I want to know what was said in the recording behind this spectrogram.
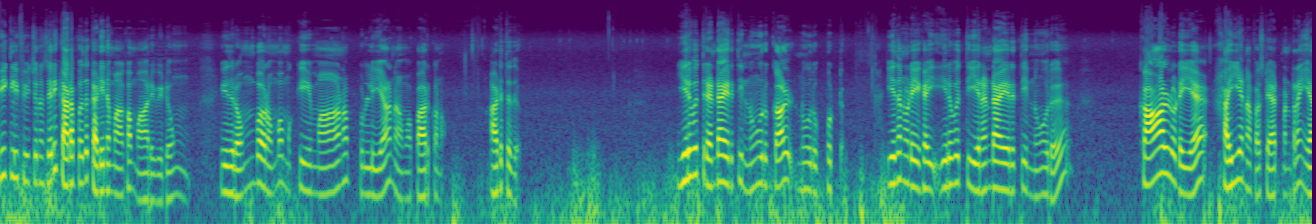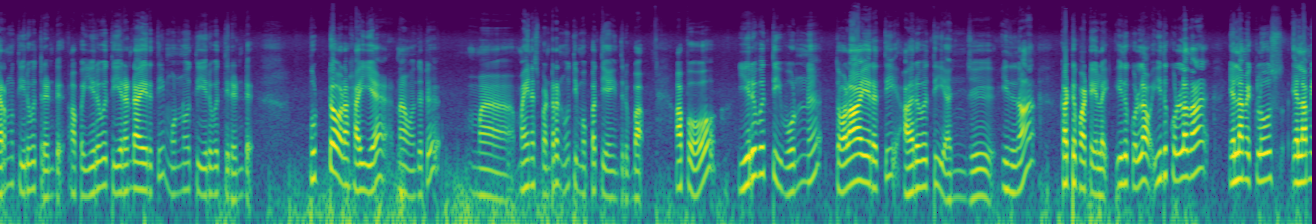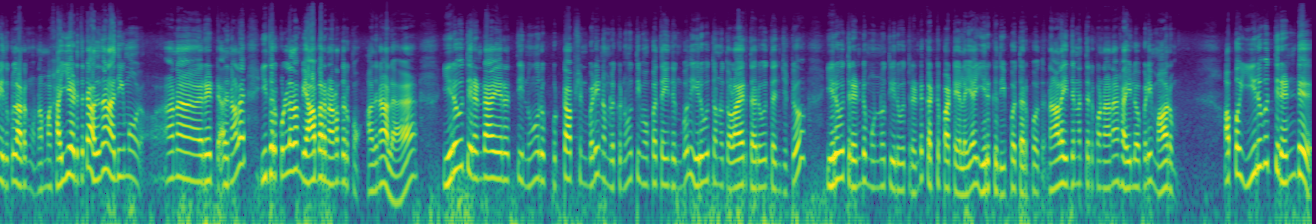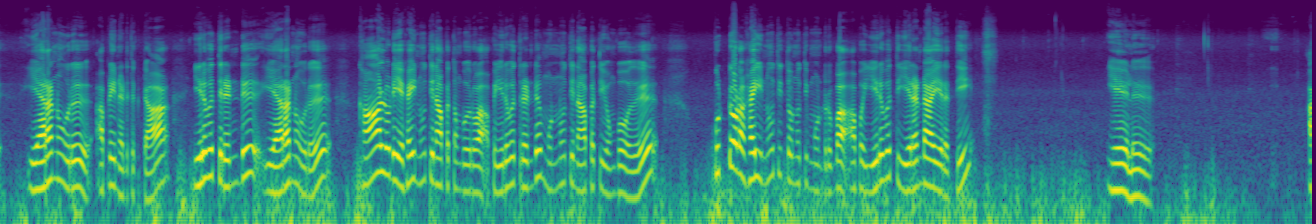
வீக்லி ஃபியூச்சரும் சரி கடப்பது கடினமாக மாறிவிடும். இது ரொம்ப ரொம்ப முக்கியமான புள்ளியாக நாம் பார்க்கணும். அடுத்தது. இருபத்தி ரெண்டாயிரத்தி நூறு கால் நூறு புட் இதனுடைய ஹை இருபத்தி இரண்டாயிரத்தி நூறு. காலுடைய ஹையை நான் ஃபஸ்ட் ஆட் பண்ணுறேன் இரநூத்தி இருபத்தி ரெண்டு அப்போ இருபத்தி இரண்டாயிரத்தி முந்நூற்றி இருபத்தி ரெண்டு புட்டோட ஹையை நான் வந்துட்டு ம மைனஸ் பண்ணுறேன் நூற்றி முப்பத்தி ஐந்து ரூபாய் அப்போது இருபத்தி ஒன்று தொள்ளாயிரத்தி அறுபத்தி அஞ்சு. இதுதான் கட்டுப்பாட்டு எல்லை. இதுக்குள்ளே இதுக்குள்ளே தான் எல்லாமே க்ளோஸ் எல்லாமே இதுக்குள்ளே அடங்கும். நம்ம ஹையை எடுத்துகிட்டு அதுதான் அதிகமான ரேட் அதனால் இதற்குள்ளே தான் வியாபாரம் நடந்திருக்கும். அதனால் இருபத்தி ரெண்டாயிரத்தி நூறு புட் ஆப்ஷன் படி நம்மளுக்கு நூற்றி முப்பத்தைந்துங்கும் போது இருபத்தொன்று தொள்ளாயிரத்து அறுபத்தஞ்சு டு இருபத்தி ரெண்டு முந்நூற்றி இருபத்தி ரெண்டு கட்டுப்பாட்டு இலையாக இருக்குது இப்போ தற்போது. நாளை தினத்திற்குண்டான ஹைலோ படி மாறும். அப்போ இருபத்தி ரெண்டு இரநூறு அப்படின்னு எடுத்துக்கிட்டால் இருபத்தி ரெண்டு இரநூறு காலுடைய கை நூற்றி நாற்பத்தொம்பது ரூபா. அப்போ இருபத்தி ரெண்டு முந்நூற்றி நாற்பத்தி ஒம்பது புட்டோட ஹை நூற்றி தொண்ணூற்றி மூணு ரூபா. அப்போ இருபத்தி இரண்டாயிரத்தி ஏழு.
